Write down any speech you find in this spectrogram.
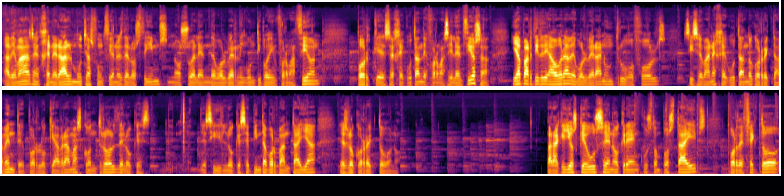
Además, en general, muchas funciones de los themes no suelen devolver ningún tipo de información porque se ejecutan de forma silenciosa y a partir de ahora devolverán un true o false si se van ejecutando correctamente, por lo que habrá más control de lo que si lo que se pinta por pantalla es lo correcto o no. Para aquellos que usen o creen custom post types, por defecto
